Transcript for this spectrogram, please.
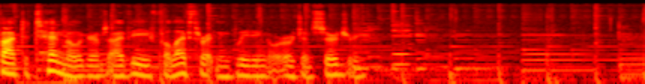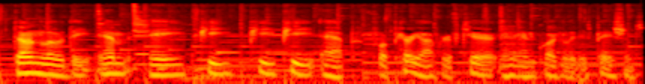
5 to 10 milligrams IV for life threatening bleeding or urgent surgery. Download the MAPPP app for perioperative care in anticoagulated patients.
